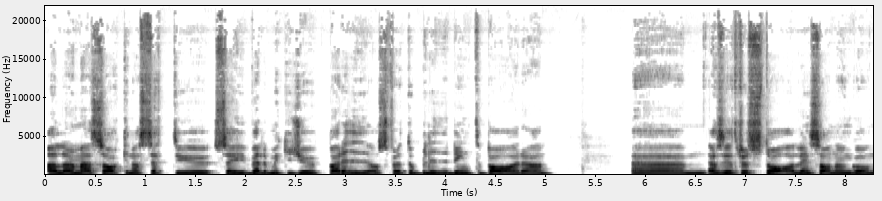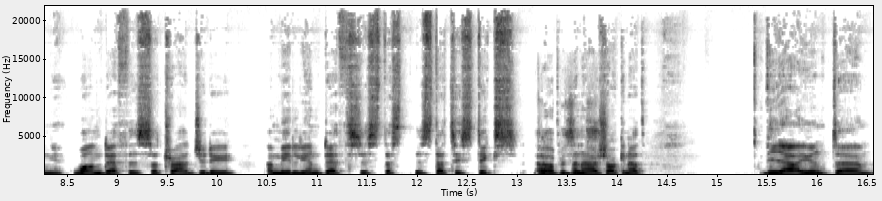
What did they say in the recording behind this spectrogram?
Alla de här sakerna sätter ju sig väldigt mycket djupare i oss för att då blir det inte bara um, alltså jag tror Stalin sa någon gång, one death is a tragedy, a million deaths is statistics. Ja, den här saken att vi är ju inte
